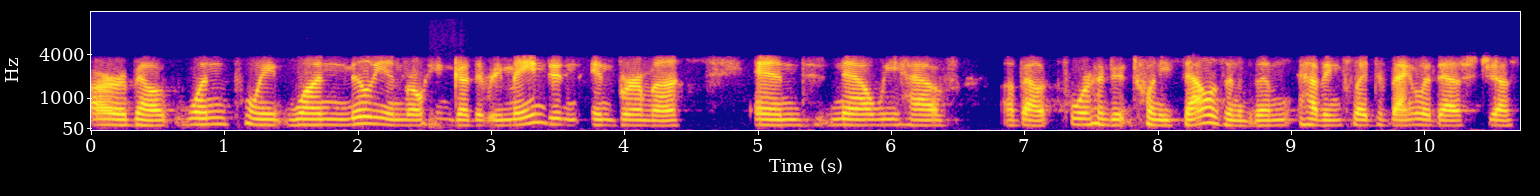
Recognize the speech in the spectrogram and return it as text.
are about 1.1 million Rohingya that remained in, in Burma, and now we have about 420,000 of them having fled to Bangladesh just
